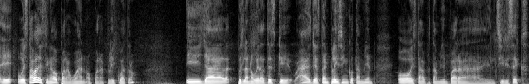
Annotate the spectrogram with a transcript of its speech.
eh, o estaba destinado para One o para Play 4. Y ya, pues la novedad es que ah, ya está en Play 5 también. O está también para el Series X.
